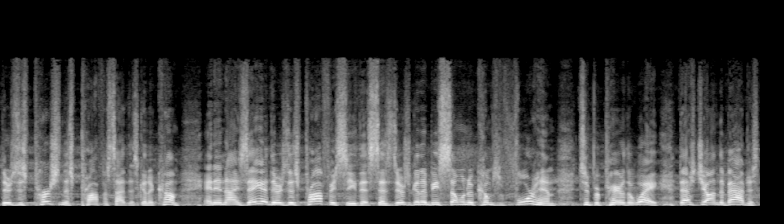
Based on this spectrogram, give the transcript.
there's this person that's prophesied that's going to come. And in Isaiah, there's this prophecy that says there's going to be someone who comes before him to prepare the way. That's John the Baptist.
